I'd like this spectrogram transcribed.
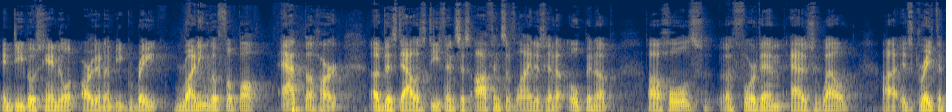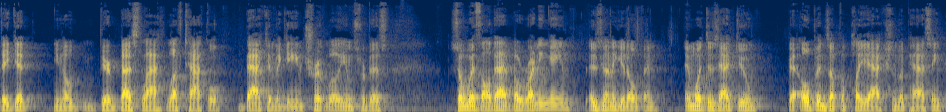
and Deebo Samuel are going to be great running the football at the heart of this Dallas defense. This offensive line is going to open up uh, holes uh, for them as well. Uh, it's great that they get you know their best left, left tackle back in the game, Trent Williams for this. So with all that, the running game is going to get open, and what does that do? That opens up the play action, the passing.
